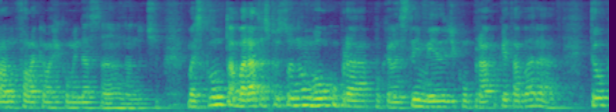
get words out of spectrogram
Para não falar que é uma recomendação, nada do tipo. Mas quando está barato, as pessoas não vão comprar, porque elas têm medo de comprar porque está barato. Então,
